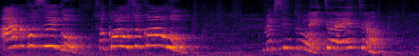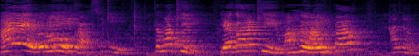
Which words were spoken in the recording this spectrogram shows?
Ah, não consigo. Socorro, socorro. Como é que você entrou? Entra, entra. Aê, Luluca. Ei, consegui. Tamo aqui. E agora aqui, uma rampa. Ah, não.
